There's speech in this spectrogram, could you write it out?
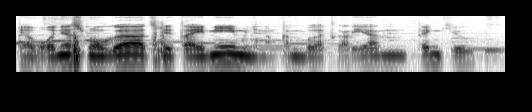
Ya pokoknya semoga cerita ini menyenangkan buat kalian. Thank you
